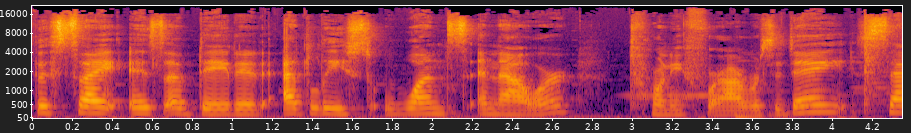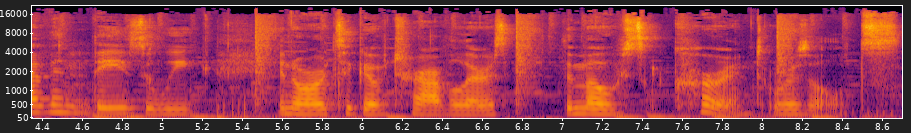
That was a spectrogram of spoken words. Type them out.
The site is updated at least once an hour 24 hours a day, 7 days a week, in order to give travelers the most current results.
